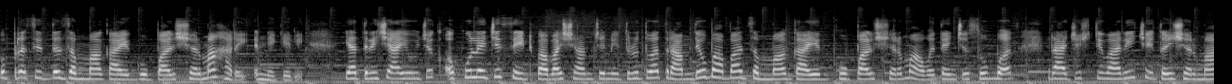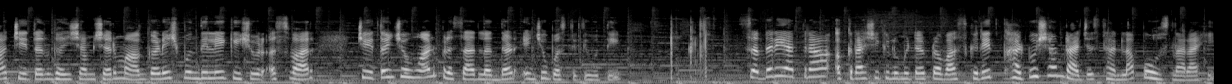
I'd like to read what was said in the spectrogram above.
व प्रसिद्ध जम्मा गायक गोपाल शर्मा हारे यांनी केले. यात्रेचे आयोजक अकोल्याचे सेठ बाबा श्यामच्या नेतृत्वात रामदेव बाबा जम्मा गायक गोपाल शर्मा व त्यांच्यासोबत राजेश तिवारी चेतन शर्मा चेतन घनश्याम शर्मा गणेश बुंदिले किशोर अस्वार चेतन चव्हाण प्रसाद लद्दड यांची उपस्थिती होती. सदर यात्रा अकराशे किलोमीटर प्रवास करीत खाटूश्याम राजस्थानला पोहोचणार आहे.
